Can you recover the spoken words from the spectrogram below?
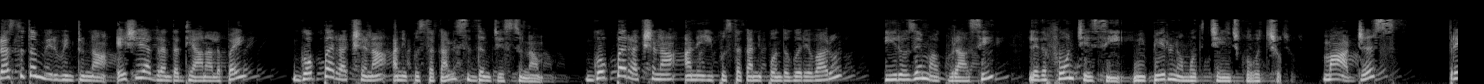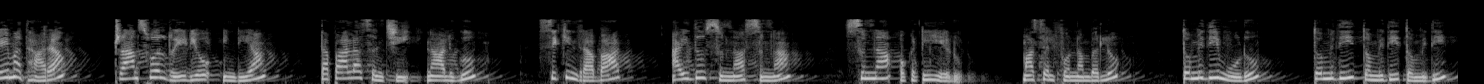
ప్రస్తుతం మీరు వింటున్న ఏషియా గ్రంథ ధ్యానాలపై గొప్ప రక్షణ అనే పుస్తకాన్ని సిద్ధం చేస్తున్నాం. గొప్ప రక్షణ అనే ఈ పుస్తకాన్ని పొందగోరేవారు ఈ రోజే మాకు వ్రాసి లేదా ఫోన్ చేసి మీ పేరు నమోదు చేయించుకోవచ్చు. మా address Premadhara Trans World radio India తపాలా సంచి నాలుగు సికింద్రాబాద్ ఐదు సున్నా సున్నా సున్నా ఒకటి ఏడు. మా సెల్ ఫోన్ నంబర్లు తొమ్మిది మూడు తొమ్మిది తొమ్మిది తొమ్మిది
